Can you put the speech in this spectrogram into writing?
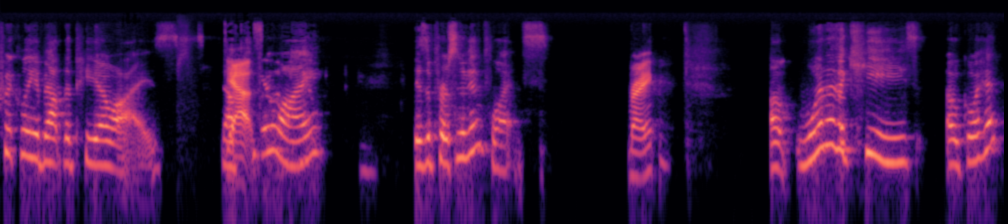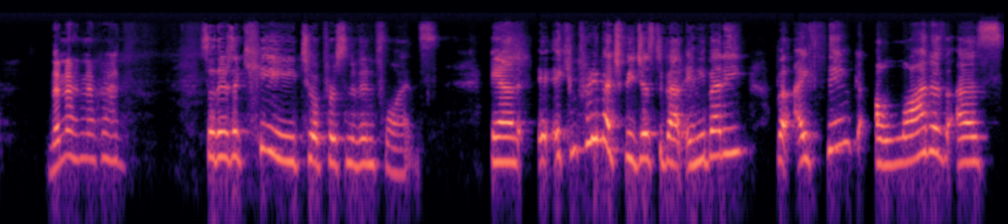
quickly about the POIs. Now Yeah, POI is a person of influence. Right? Um, one of the keys, oh go ahead. No, no, no, go ahead. So there's a key to a person of influence. And it, it can pretty much be just about anybody, but I think a lot of us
